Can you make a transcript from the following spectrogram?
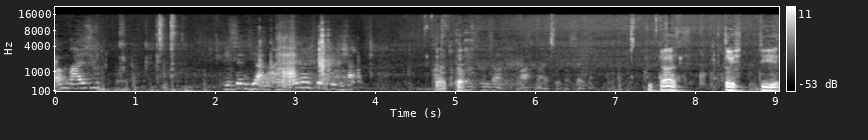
Willkommen heißen. Die sind hier an einer Einrichtung, die ich habe. Ja, doch. Ja, durch die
